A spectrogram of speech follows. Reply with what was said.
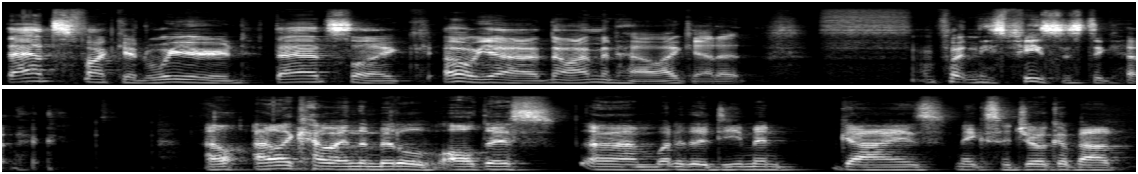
That's fucking weird. That's like, oh yeah, no, I'm in hell. I get it. I'm putting these pieces together. I, I like how in the middle of all this, um, one of the demon guys makes a joke about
